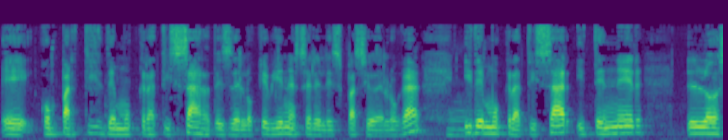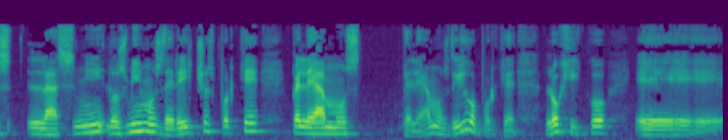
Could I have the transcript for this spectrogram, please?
eh, compartir, democratizar desde lo que viene a ser el espacio del hogar y democratizar y tener los, las, los mismos derechos porque peleamos peleamos, digo, porque lógico, eh,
